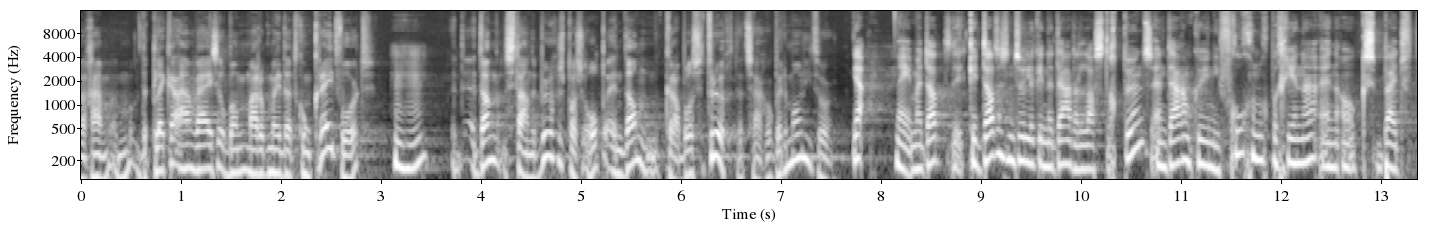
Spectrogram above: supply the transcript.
we gaan de plekken aanwijzen. maar op het moment dat het concreet wordt... Mm -hmm. Dan staan de burgers pas op en dan krabbelen ze terug. Dat zagen we ook bij de monitor. Ja, nee, maar dat, dat is natuurlijk inderdaad een lastig punt. En daarom kun je niet vroeg genoeg beginnen. En ook bij het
